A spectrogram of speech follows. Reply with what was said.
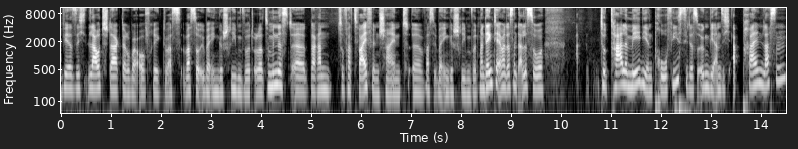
wie er sich lautstark darüber aufregt, was, was so über ihn geschrieben wird oder zumindest äh, daran zu verzweifeln scheint, äh, was über ihn geschrieben wird. Man denkt ja immer, das sind alles so äh, totale Medienprofis, die das irgendwie an sich abprallen lassen.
